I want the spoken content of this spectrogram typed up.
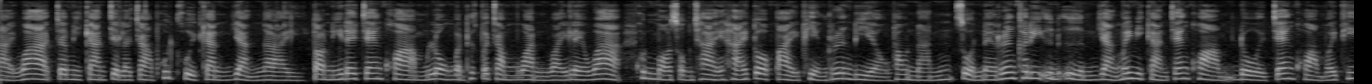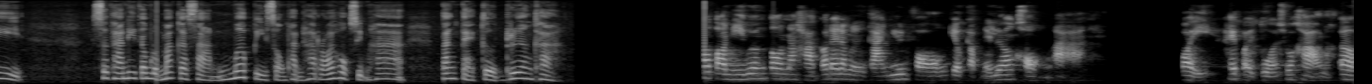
นายว่าจะมีการเจรจาพูดคุยกันอย่างไร ตอนนี้ได้แจ้งความลงบันทึกประจำวันไว้แล้วว่า คุณหมอสมชัยหายตัวไปเพียงเรื่องเดียว เท่านั้น ส่วนในเรื่องคดีอื่น ๆ ยังไม่มีการแจ้งความโดยแจ้งความไว้ที่ สถานีตำรวจมักกะสันเมื่อปี 2565 ตั้งแต่เกิดเรื่องค่ะตอนนี้เบื้องต้นนะคะ ก็ได้ดำเนินการยื่นฟ้องเกี่ยวกับในเรื่องของอ่า ล่อยให้ปล่อยตัวชั่วคราวนะเออ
